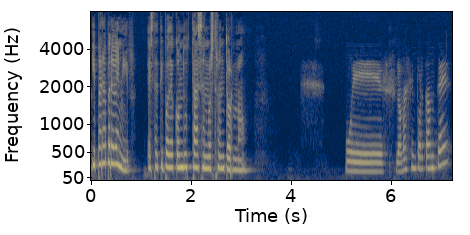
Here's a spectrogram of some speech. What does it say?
Y para prevenir este tipo de conductas en nuestro entorno, pues lo más importante,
